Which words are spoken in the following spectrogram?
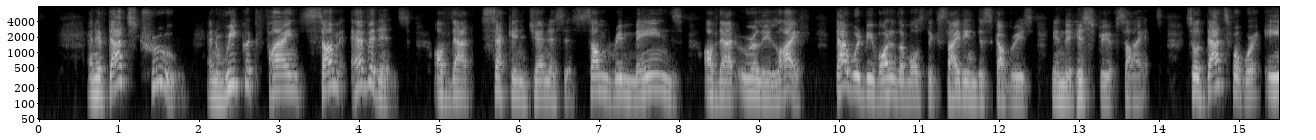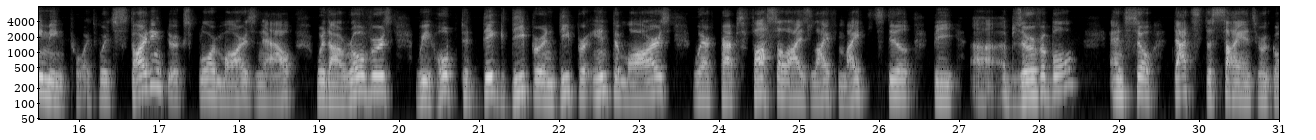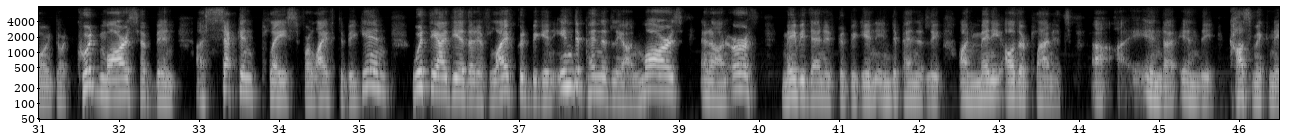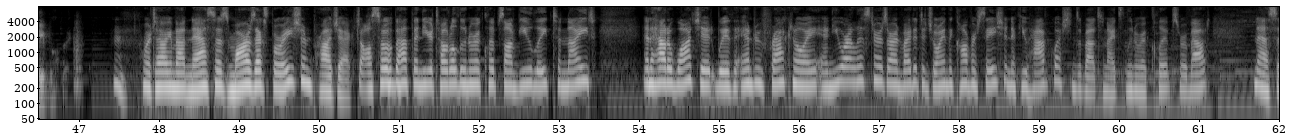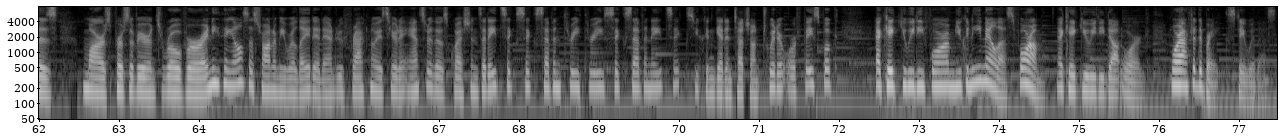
And if that's true, and we could find some evidence of that second genesis, some remains of that early life, that would be one of the most exciting discoveries in the history of science. So that's what we're aiming towards. We're starting to explore Mars now with our rovers. We hope to dig deeper and deeper into Mars, where perhaps fossilized life might still be uh, observable. And so that's the science we're going toward. Could Mars have been a second place for life to begin, with the idea that if life could begin independently on Mars and on Earth, maybe then it could begin independently on many other planets uh, in the in the cosmic neighborhood. Hmm. We're talking about NASA's Mars exploration project, also about the near total lunar eclipse on view late tonight and how to watch it with Andrew Fraknoi. And you, our listeners, are invited to join the conversation if you have questions about tonight's lunar eclipse or about NASA's Mars Perseverance rover or anything else astronomy related. Andrew Fraknoi is here to answer those questions at 866 733 6786. You can get in touch on Twitter or Facebook at KQED Forum. You can email us, forum at kqed.org. More after the break. Stay with us.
